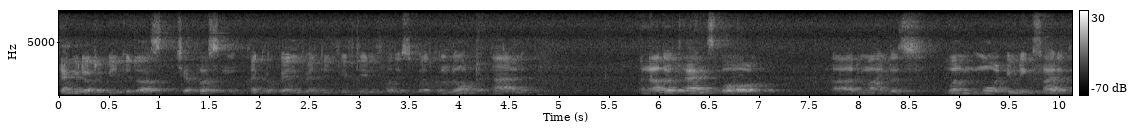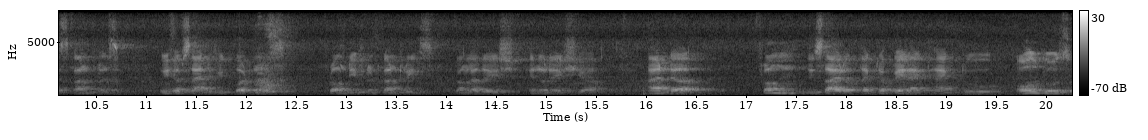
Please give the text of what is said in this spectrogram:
Thank you, Dr. B. Kidas, Chairperson, ICOPEN 2015 for this welcome note and another thanks for uh, us one more unique side of this conference. We have scientific partners from different countries, Bangladesh, Indonesia, and uh, from the side of ICOPEN, I thank to all those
